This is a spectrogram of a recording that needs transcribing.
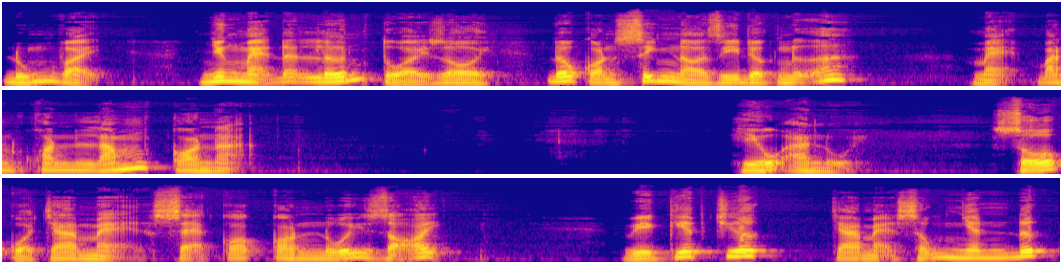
Đúng vậy, nhưng mẹ đã lớn tuổi rồi, đâu còn sinh nở gì được nữa. Mẹ băn khoăn lắm con ạ. Hiếu an ủi. Số của cha mẹ sẽ có con nối dõi. Vì kiếp trước, cha mẹ sống nhân đức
